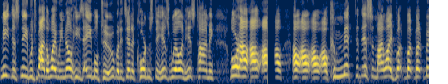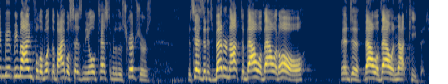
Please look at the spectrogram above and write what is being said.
meet this need, which by the way, we know He's able to, but it's in accordance to His will and His timing, Lord, I'll, I'll, I'll, I'll, I'll, I'll commit to this in my life. But, but, but be mindful of what the Bible says in the Old Testament of the Scriptures. It says that it's better not to vow a vow at all than to vow a vow and not keep it.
